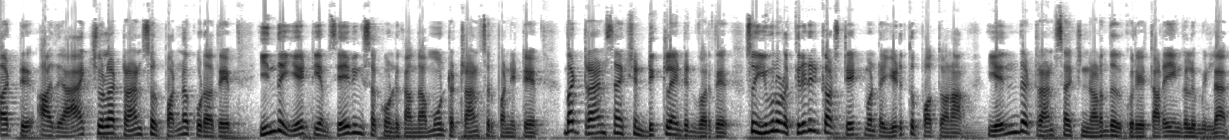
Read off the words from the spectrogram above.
பட் அது ஆக்சுவலாக ட்ரான்ஸ்ஃபர் பண்ணக்கூடாது. இந்த ஏடிஎம் சேவிங்ஸ் அக்கௌண்ட்டுக்கு அந்த அமௌண்ட்டை ட்ரான்ஸ்ஃபர் பண்ணிவிட்டு பட் டிரான்சாக்ஷன் டிக்ளைண்டுன்னு வருது. ஸோ இவனோட கிரெடிட் கார்டு ஸ்டேட்மெண்ட்டை எடுத்து பார்த்தோன்னா எந்த டிரான்சாக்ஷன் நடந்ததுக்குரிய தடயங்களும் இல்லை.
